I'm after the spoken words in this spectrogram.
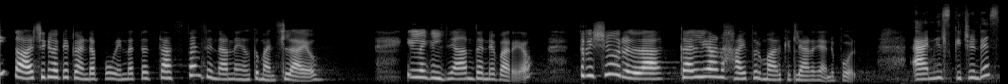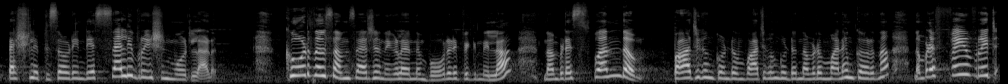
ഈ കാഴ്ചകളൊക്കെ കണ്ടപ്പോൾ ഇന്നത്തെ സസ്പെൻസ് എന്താണെന്ന് നിങ്ങൾക്ക് മനസ്സിലായോ? ഇല്ലെങ്കിൽ ഞാൻ തന്നെ പറയാം. തൃശ്ശൂരുള്ള കല്യാൺ ഹൈപ്പർ മാർക്കറ്റിലാണ് ഞാനിപ്പോൾ. ആനീസ് കിച്ചന്റെ സ്പെഷ്യൽ എപ്പിസോഡിന്റെ സെലിബ്രേഷൻ മോഡിലാണ് കൂടുതൽ സംസാരിച്ച് നിങ്ങളെന്നും ബോറടിപ്പിക്കുന്നില്ല നമ്മുടെ സ്വന്തം പാചകം കൊണ്ടും പാചകം കൊണ്ടും നമ്മുടെ മനം കയറുന്ന നമ്മുടെ ഫേവറേറ്റ്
